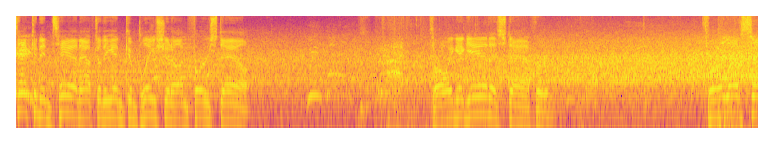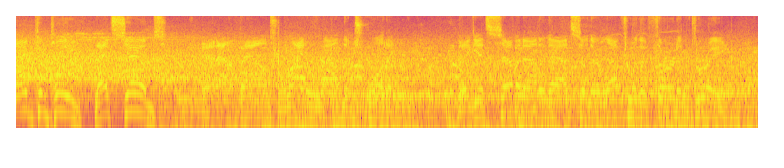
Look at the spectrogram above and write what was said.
Second and 10 after the incompletion on first down. Throwing again is Stafford. Throw left side complete. That's Sims. And out of bounds right around the 20. They get seven out of that, so they're left with a third and three.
